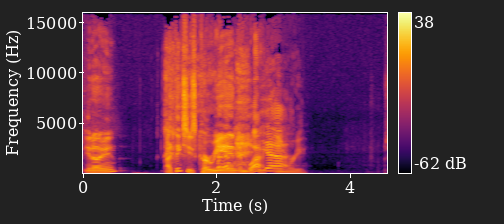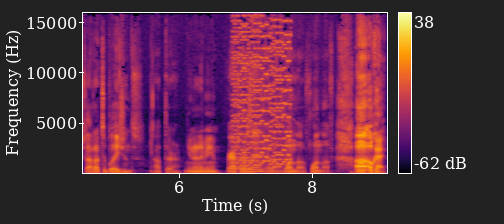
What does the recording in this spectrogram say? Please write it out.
You know what I mean? I think she's Korean and black, Yeah. Amory. Shout out to Blasians out there. You know what I mean? Represent. You know, one love, one love. Uh, okay,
